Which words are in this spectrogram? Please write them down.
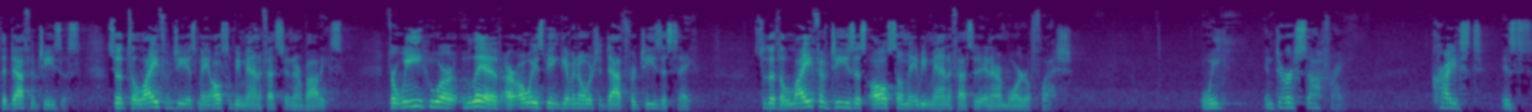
the death of Jesus, so that the life of Jesus may also be manifested in our bodies. For we who, are, who live are always being given over to death for Jesus' sake, so that the life of Jesus also may be manifested in our mortal flesh. We endure suffering, Christ is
